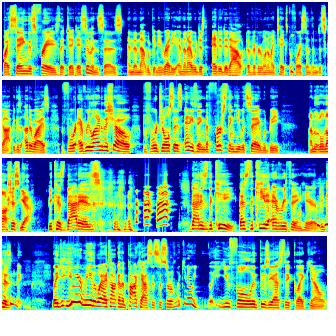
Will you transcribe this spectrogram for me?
by saying this phrase that J.K. Simmons says, and then that would get me ready. And then I would just edit it out of every one of my takes before I sent them to Scott. Because otherwise, before every line in the show, before Joel says anything, the first thing he would say would be, I'm a little nauseous, yeah. Because that is that is the key. That's the key to everything here. Because like you hear me the way I talk on the podcast, it's this sort of like, you know, youthful, enthusiastic, like, you know,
